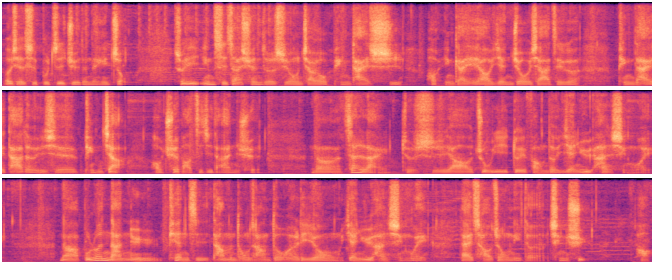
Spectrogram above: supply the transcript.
而且是不自觉的那一种。所以因此在选择使用交友平台时，好应该也要研究一下这个平台它的一些评价，好确保自己的安全。那再来就是要注意对方的言语和行为。那不论男女骗子，他们通常都会利用言语和行为来操纵你的情绪。好，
